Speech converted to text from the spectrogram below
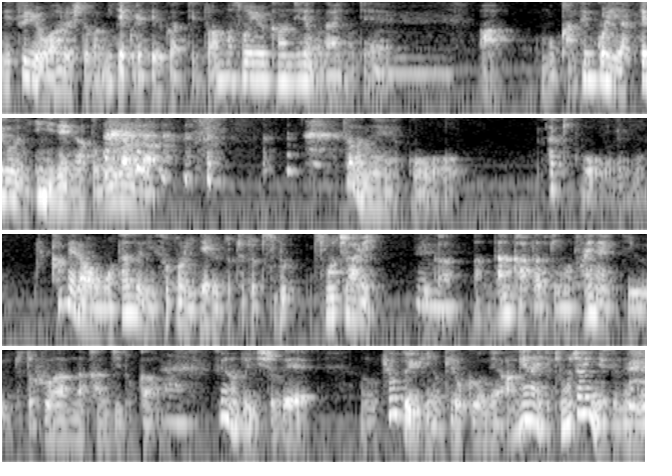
熱量ある人が見てくれてるかっていうとあんまそういう感じでもないので、うん。あもう完全にこれやってるのに意味ねえなと思いながら。ただねこうさっきこうカメラを持たずに外に出るとちょっと気ぶ気持ち悪いっていうか何、あのなんかあった時にも撮れないっていうちょっと不安な感じとか、はい。そういうのと一緒であの今日という日の記録をね上げないと気持ち悪いんですよねもう。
